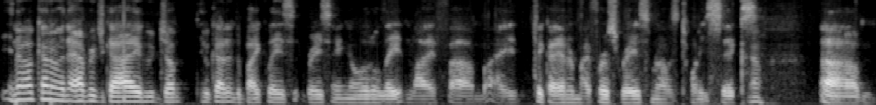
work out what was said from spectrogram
you know, kind of an average guy who jumped, who got into bike race, racing a little late in life. Um, I think I entered my first race when I was 26, oh. um,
